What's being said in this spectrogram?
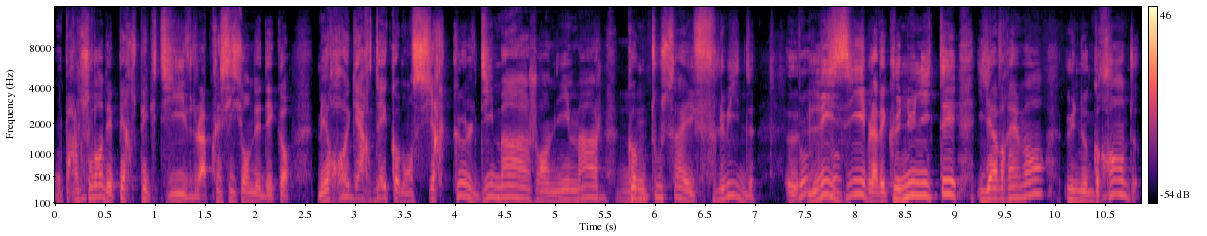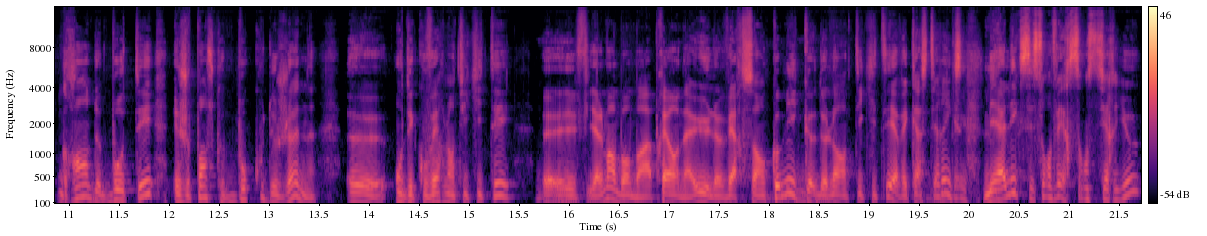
On parle souvent des perspectives, de la précision des décors, mais regardez comment on circule d'image en image, mhm. comme tout ça est fluide, euh, lisible, avec une unité. Il y a vraiment une grande, grande beauté, et je pense que beaucoup de jeunes euh, ont découvert l'Antiquité euh, finalement, bon, après, on a eu le versant comique de l'Antiquité avec Astérix. Mais Alix, c'est son versant sérieux,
